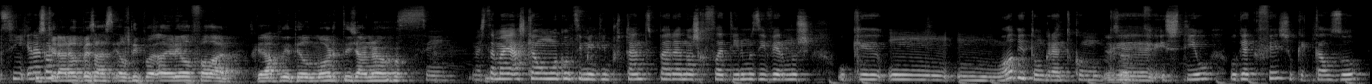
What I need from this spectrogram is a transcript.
Sim, E era se aquela- calhar ele pensasse, ele, tipo, era ele a falar, se calhar podia tê-lo morto e já não. Sim, mas também acho que é um acontecimento importante para nós refletirmos e vermos o que um, um ódio tão grande como o que Exato. existiu, o que é que fez, o que é que causou.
